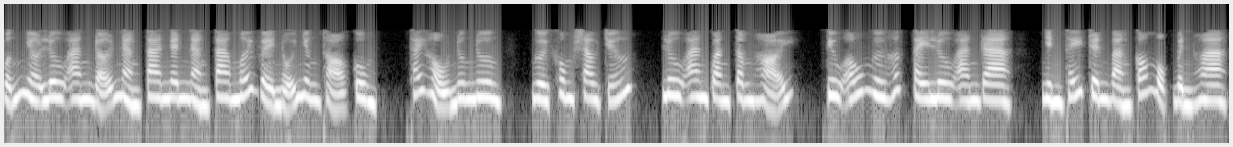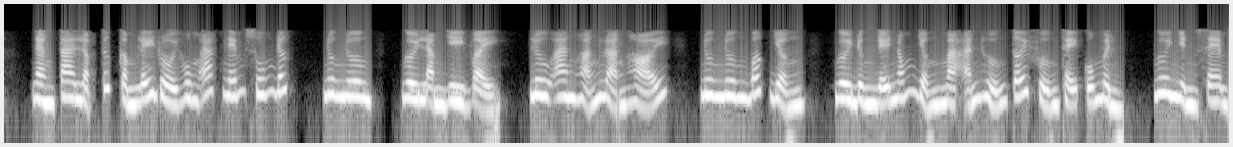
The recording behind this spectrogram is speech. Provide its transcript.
vẫn nhờ Lưu An đỡ nàng ta nên nàng ta mới về nổi nhân thọ cung, Thái hậu nương nương, người không sao chứ, Lưu An quan tâm hỏi, tiêu ấu ngư hất tay Lưu An ra, nhìn thấy trên bàn có một bình hoa, nàng ta lập tức cầm lấy rồi hung ác ném xuống đất, nương nương, người làm gì vậy, Lưu An hoảng loạn hỏi, nương nương bớt giận, người đừng để nóng giận mà ảnh hưởng tới phượng thể của mình, ngươi nhìn xem,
